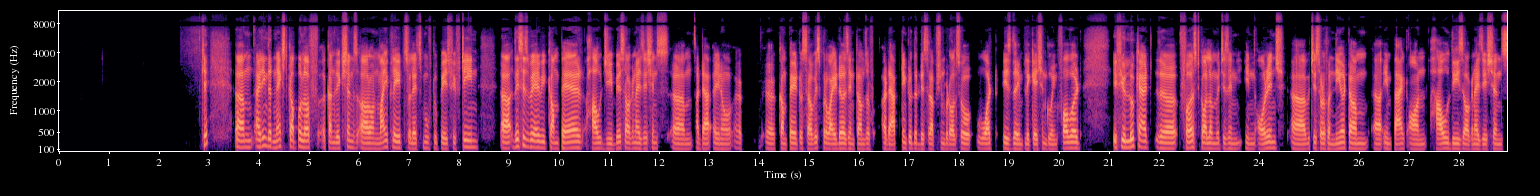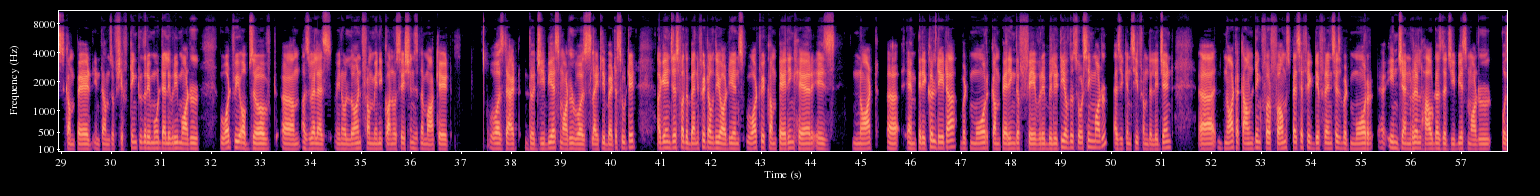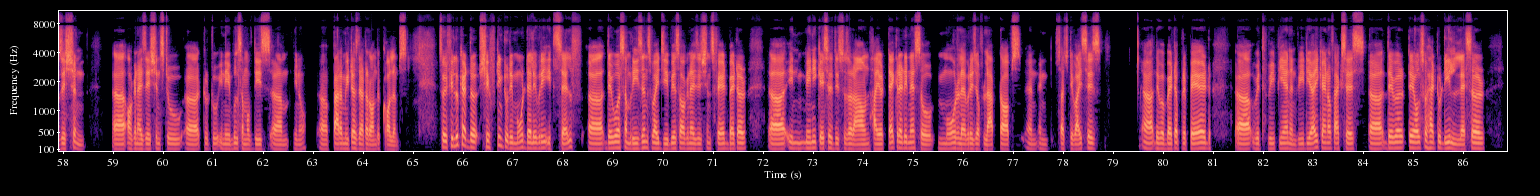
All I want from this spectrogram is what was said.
Okay, um, I think the next couple of uh, convictions are on my plate. So let's move to page 15. Uh, this is where we compare how GBS organizations, um, adapt, you know, uh, uh, compared to service providers in terms of adapting to the disruption, but also what is the implication going forward. If you look at the first column, which is in, in orange, uh, which is sort of a near-term uh, impact on how these organizations compared in terms of shifting to the remote delivery model, what we observed, um, as well as you know learned from many conversations in the market, was that the GBS model was slightly better suited. Again, just for the benefit of the audience, what we're comparing here is not uh, empirical data, but more comparing the favorability of the sourcing model, as you can see from the legend, uh, not accounting for firm specific differences, but more uh, in general, how does the GBS model position uh, organizations to, uh, to, to enable some of these, um, you know, uh, parameters that are on the columns. So if you look at the shifting to remote delivery itself, uh, there were some reasons why GBS organizations fared better. Uh, in many cases, this was around higher tech readiness, so more leverage of laptops and, and such devices. Uh, they were better prepared uh, with VPN and VDI kind of access. Uh, they were they also had to deal lesser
